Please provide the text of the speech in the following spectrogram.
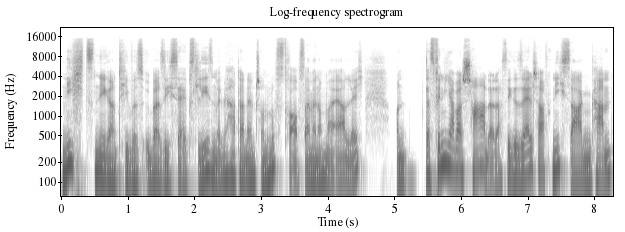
nichts Negatives über sich selbst lesen will. Wer hat da denn schon Lust drauf? Seien wir nochmal ehrlich. Und das finde ich aber schade, dass die Gesellschaft nicht sagen kann,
